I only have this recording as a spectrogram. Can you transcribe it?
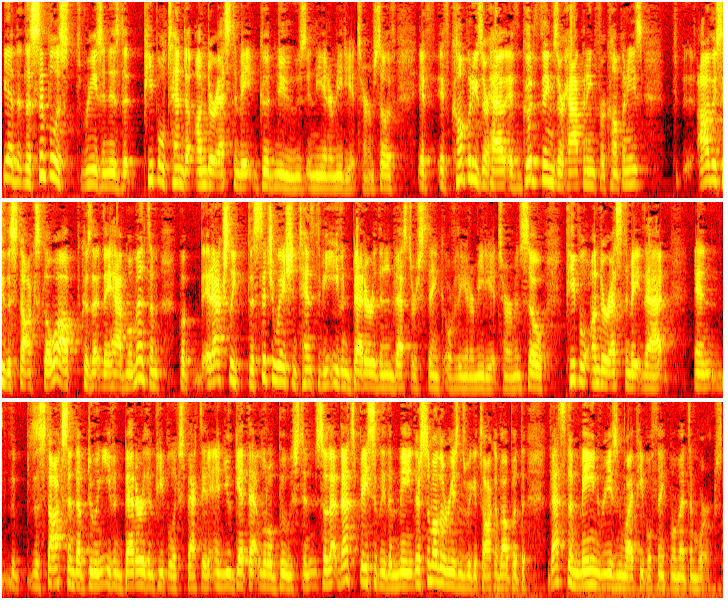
Yeah, the, the, simplest reason is that people tend to underestimate good news in the intermediate term. So if if if companies are if good things are happening for companies, obviously the stocks go up because they have momentum, but it actually the situation tends to be even better than investors think over the intermediate term, and so people underestimate that. And the, the stocks end up doing even better than people expected, and you get that little boost. And so that, that's basically the main. There's some other reasons we could talk about, but the, that's the main reason why people think momentum works.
